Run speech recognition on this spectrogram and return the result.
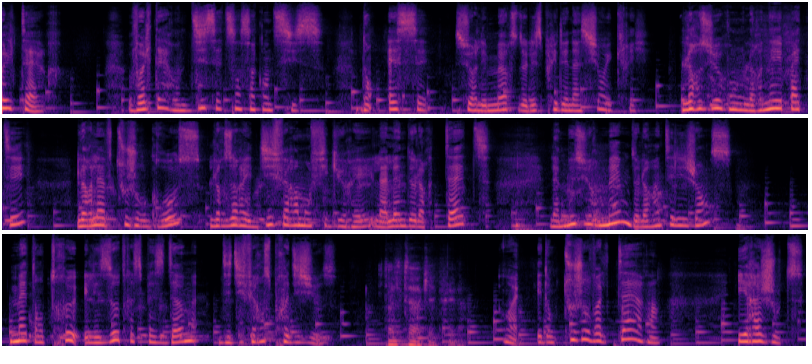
Voltaire. Voltaire en 1756, dans Essai sur les mœurs de l'esprit des nations, écrit Leurs yeux ronds, leur nez épaté, leurs lèvres toujours grosses, leurs oreilles différemment figurées, la laine de leur tête, la mesure même de leur intelligence, mettent entre eux et les autres espèces d'hommes des différences prodigieuses. Voltaire qui a là. Ouais, et donc toujours Voltaire, il rajoute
